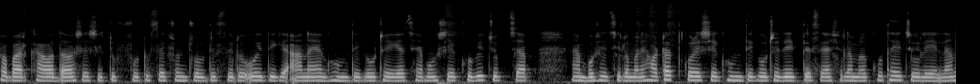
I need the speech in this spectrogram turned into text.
সবার খাওয়া দাওয়া শেষে, একটু ফটো সেকশন চলতেছিল ওই দিকে আনায়া ঘুম থেকে উঠে গেছে এবং সে খুবই চুপচাপ বসেছিল। মানে হঠাৎ করে সে ঘুম থেকে উঠে দেখতেছে, আসলে আমরা কোথায় চলে এলাম?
